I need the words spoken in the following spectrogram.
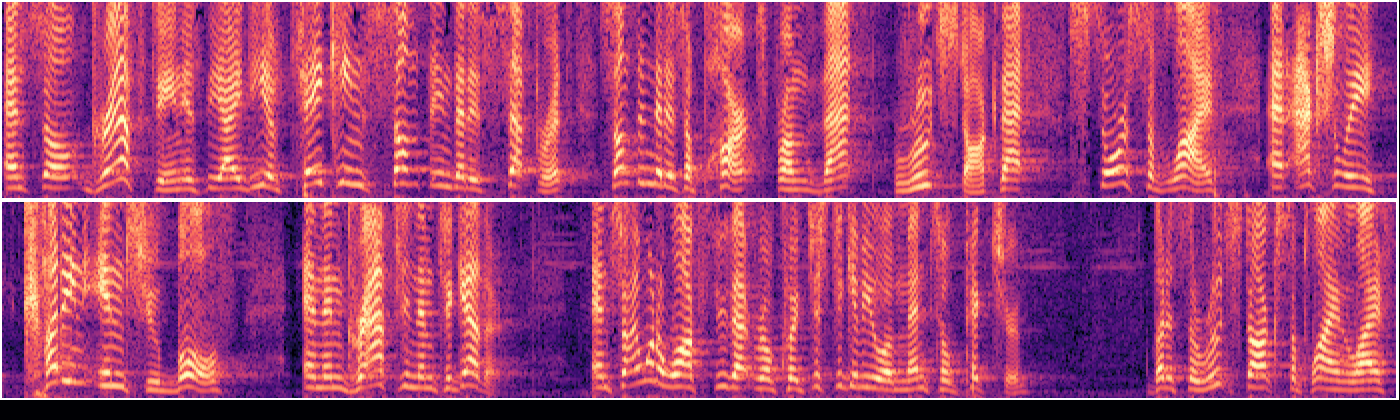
And so, grafting is the idea of taking something that is separate, something that is apart from that rootstock, that source of life, and actually cutting into both and then grafting them together. And so, I want to walk through that real quick just to give you a mental picture. But it's the rootstock supplying life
